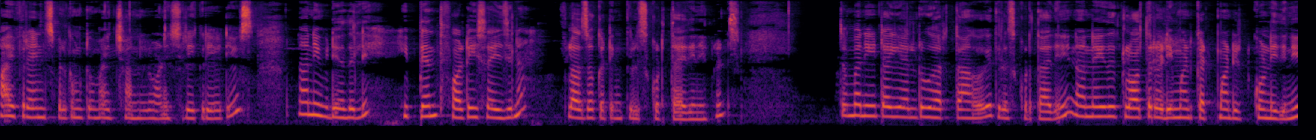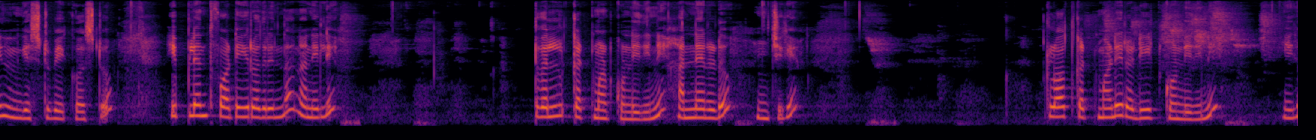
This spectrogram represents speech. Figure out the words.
Hi friends welcome to my channel Vanishree creatives ನಾನು ಈ ವಿಡಿಯೋದಲ್ಲಿ ಹಿಪ್ ಲೆಂತ್ ಫಾರ್ಟಿ ಸೈಜಿನ ಫ್ಲಾಜೋ ಕಟಿಂಗ್ ತಿಳಿಸ್ಕೊಡ್ತಾ ಇದ್ದೀನಿ ಫ್ರೆಂಡ್ಸ್ ತುಂಬ ನೀಟಾಗಿ ಎಲ್ರಿಗೂ ಅರ್ಥ ಆಗೋಗೆ ತಿಳಿಸ್ಕೊಡ್ತಾ ಇದ್ದೀನಿ. ನಾನು ಇದು ಕ್ಲಾತ್ ರೆಡಿ ಮಾಡಿ ಕಟ್ ಮಾಡಿ ಇಟ್ಕೊಂಡಿದ್ದೀನಿ. ನನಗೆ ಎಷ್ಟು ಬೇಕೋ ಅಷ್ಟು. ಹಿಪ್ ಲೆಂತ್ ಫಾರ್ಟಿ ಇರೋದ್ರಿಂದ ನಾನಿಲ್ಲಿ ಟ್ವೆಲ್ ಕಟ್ ಮಾಡ್ಕೊಂಡಿದ್ದೀನಿ. ಹನ್ನೆರಡು ಇಂಚಿಗೆ. ಕ್ಲಾತ್ ಕಟ್ ಮಾಡಿ ರೆಡಿ ಇಟ್ಕೊಂಡಿದ್ದೀನಿ. ಈಗ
